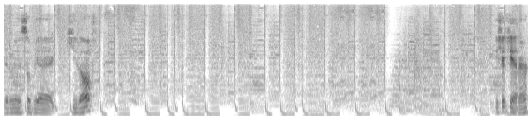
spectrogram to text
Zrobimy sobie kill I siekierę.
